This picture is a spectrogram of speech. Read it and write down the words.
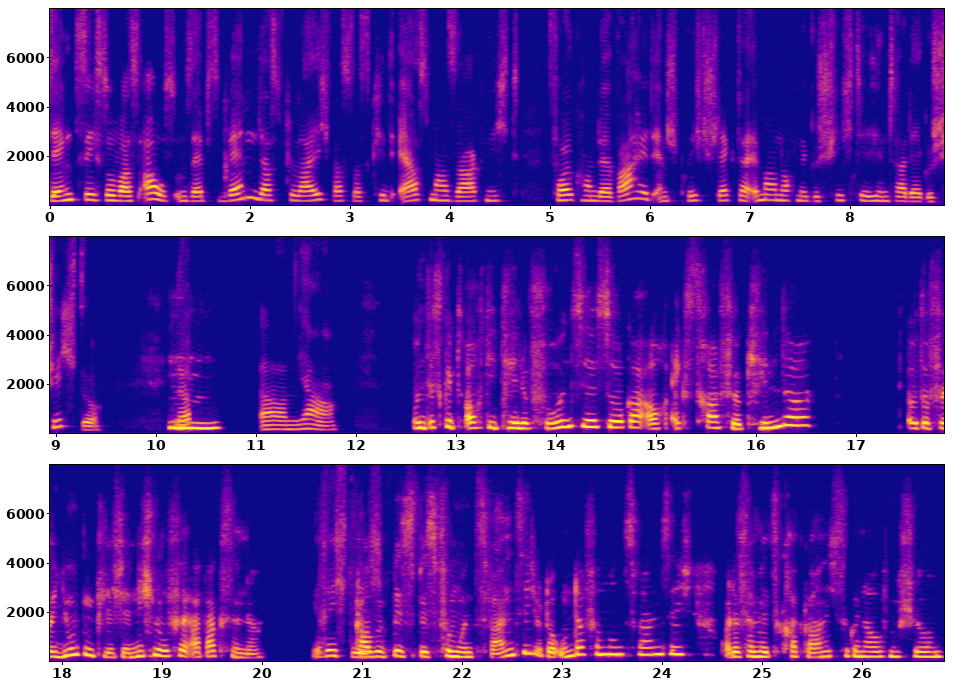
denkt sich sowas aus. Und selbst wenn das vielleicht, was das Kind erstmal sagt, nicht vollkommen der Wahrheit entspricht, steckt da immer noch eine Geschichte hinter der Geschichte. Ne? Mhm. Ähm, ja, Und es gibt auch die Telefonseelsorge auch extra für Kinder oder für Jugendliche, nicht nur für Erwachsene. Ich glaube richtig. bis, bis 25 oder unter 25. Aber das haben wir jetzt gerade gar nicht so genau auf dem Schirm.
